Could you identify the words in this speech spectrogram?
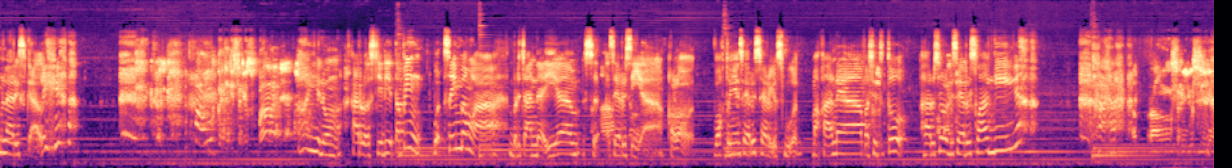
menarik sekali. Kamu kan jadi serius banget ya? Oh iya dong harus. Jadi tapi seimbang lah bercanda iya se ah, serius iya. kalau waktunya serius serius buat makanya pas itu tuh harusnya lebih serius lagi. Orang serius ya.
